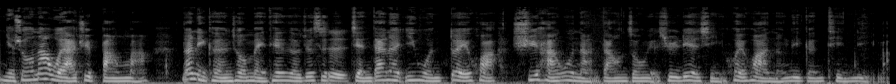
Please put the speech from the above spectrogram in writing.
也说，那我来去帮忙。那你可能从每天的就是简单的英文对话、嘘寒问暖当中，也去练习绘画能力跟听力嘛。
